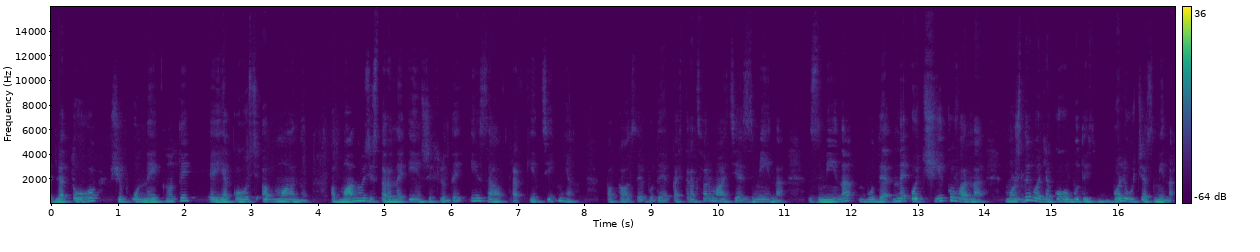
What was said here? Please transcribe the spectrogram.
для того, щоб уникнути е, якогось обману. Обману зі сторони інших людей. І завтра, в кінці дня, показує, буде якась трансформація, зміна. Зміна буде неочікувана, можливо, для кого буде болюча зміна.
